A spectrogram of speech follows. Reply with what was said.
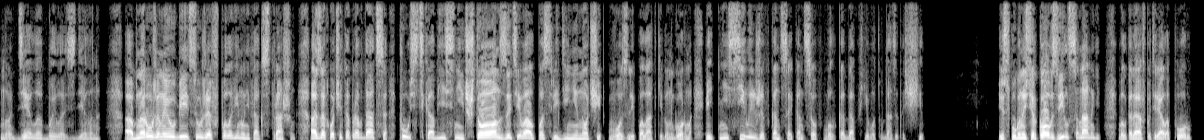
но дело было сделано. Обнаруженный убийца уже в половину не так страшен, а захочет оправдаться, пусть-ка объяснит, что он затевал посредине ночи возле палатки Дунгорма, ведь не силой же в конце концов волкодав его туда затащил. Испуганный Серков взвился на ноги, волкодав потерял опору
